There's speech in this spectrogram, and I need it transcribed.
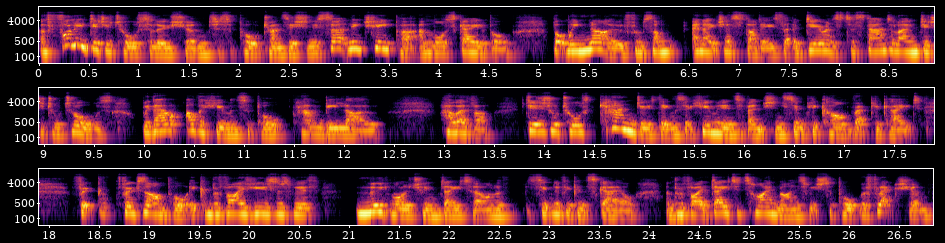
A fully digital solution to support transition is certainly cheaper and more scalable, but we know from some NHS studies that adherence to standalone digital tools without other human support can be low. However, digital tools can do things that human intervention simply can't replicate. For, for example, it can provide users with mood monitoring data on a significant scale and provide data timelines which support reflection,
